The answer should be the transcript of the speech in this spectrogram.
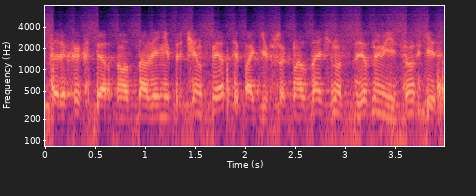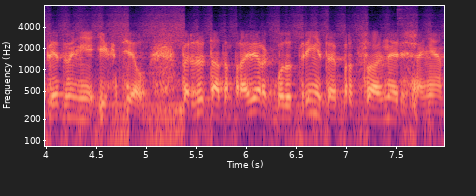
В целях экспертного установления причин смерти погибших назначены судебно-медицинские исследования их тел. По результатам проверок будут приняты процессуальные решения.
